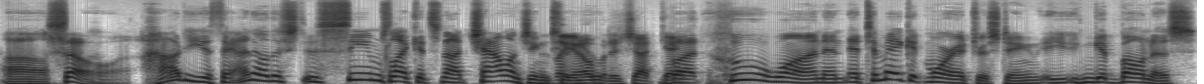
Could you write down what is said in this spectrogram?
Uh, so, how do you think? I know this, this seems like it's not challenging It's to like an you, open and shut case. but who won? And, and to make it more interesting, you can get bonus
